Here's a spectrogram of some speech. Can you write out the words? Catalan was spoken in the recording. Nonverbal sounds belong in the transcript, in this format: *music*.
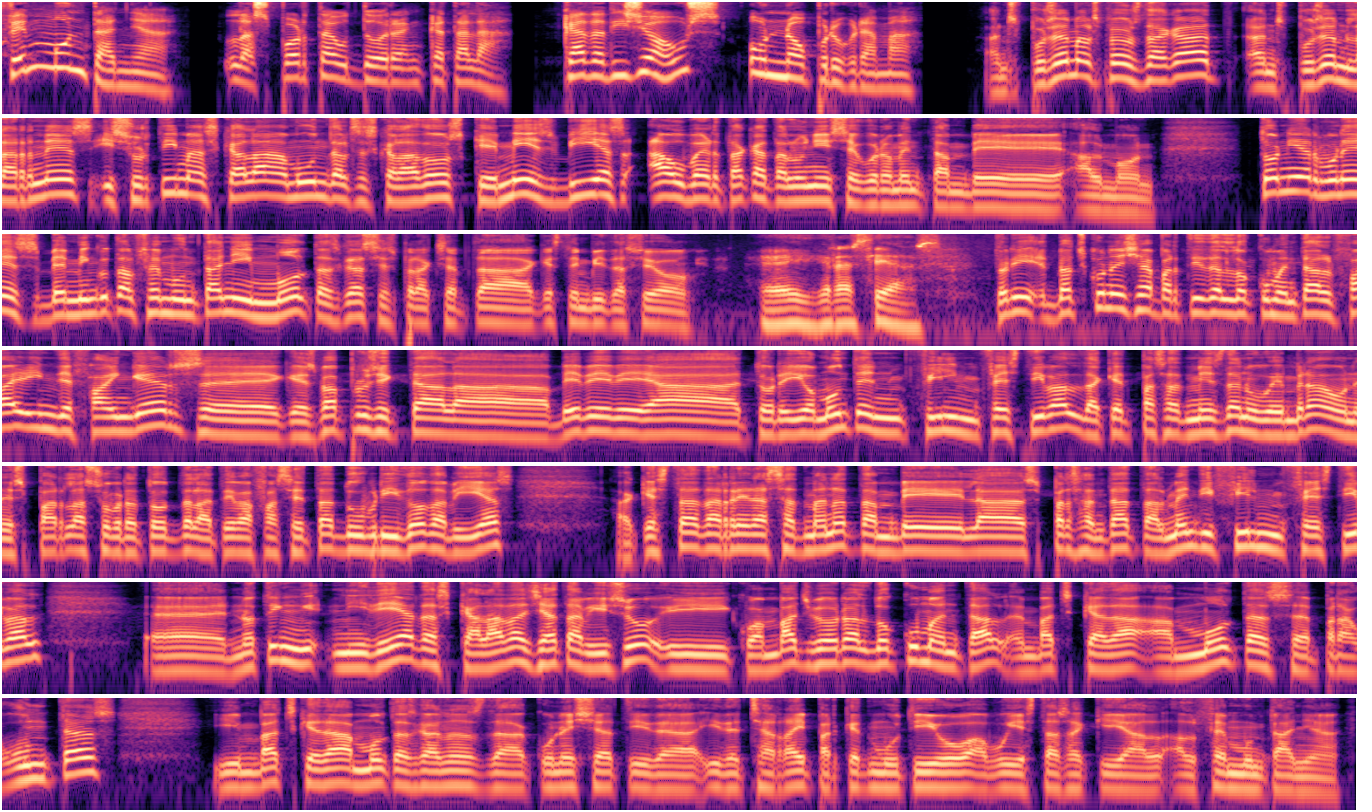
Fem muntanya, l'esport outdoor en català. Cada dijous, un nou programa. Ens posem els peus de gat, ens posem l'arnès i sortim a escalar amb un dels escaladors que més vies ha obert a Catalunya i segurament també al món. Toni Arbonés, benvingut al Fem Muntanya i moltes gràcies per acceptar aquesta invitació. Ei, gràcies. Toni, et vaig conèixer a partir del documental Fire in the Fingers, eh, que es va projectar a la BBVA Torelló Mountain Film Festival d'aquest passat mes de novembre, on es parla sobretot de la teva faceta d'obridor de vies. Aquesta darrera setmana també l'has presentat al Mendy Film Festival. Eh, no tinc ni idea d'escalada, ja t'aviso, i quan vaig veure el documental em vaig quedar amb moltes preguntes i em vaig quedar amb moltes ganes de conèixer-te i, de, i de xerrar i per aquest motiu avui estàs aquí al, al Fem Muntanya.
